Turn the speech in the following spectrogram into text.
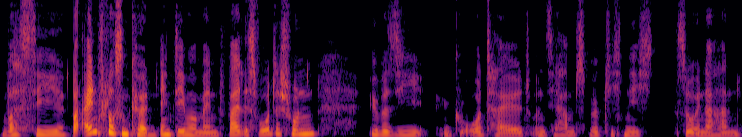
was sie beeinflussen können in dem Moment, weil es wurde schon über sie geurteilt und sie haben es wirklich nicht so in der Hand.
